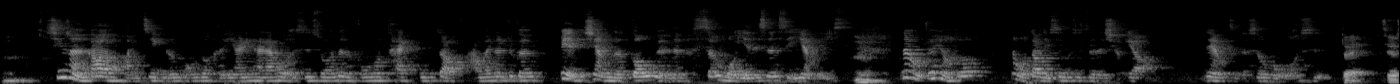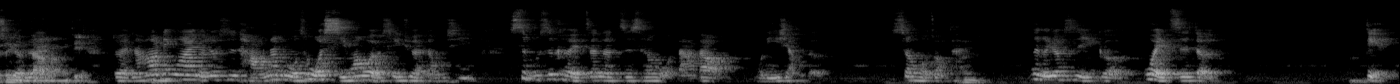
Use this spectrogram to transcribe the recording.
嗯，薪水很高的环境跟工作可能压力太大，或者是说那个工作太枯燥乏味，那就跟变相的公务员的生活延伸是一样的意思。嗯，那我就想说，那我到底是不是真的想要那样子的生活模式？对，这就是一个大盲点。对，然后另外一个就是，好，那如果是我喜欢、我有兴趣的东西，是不是可以真的支撑我达到我理想的生活状态？嗯，那个又是一个未知的点。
